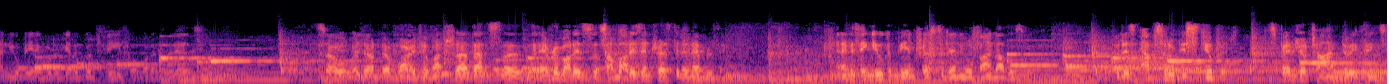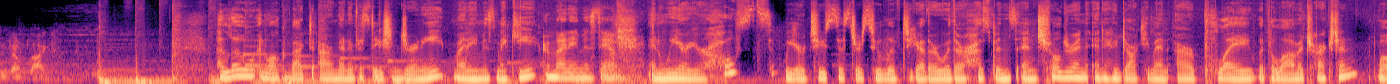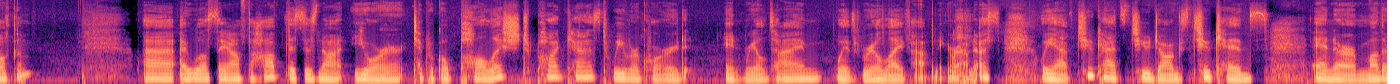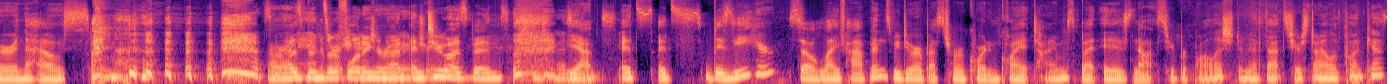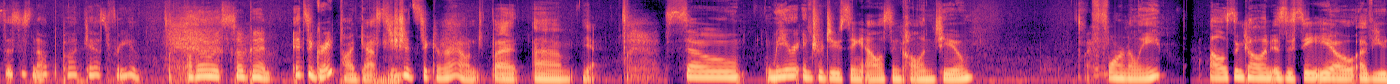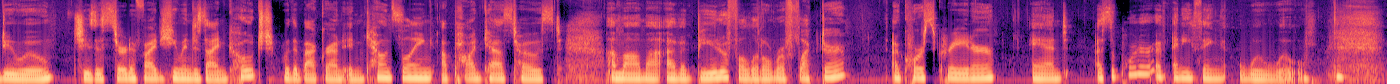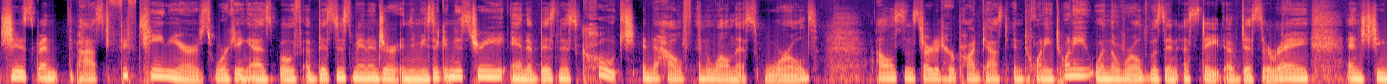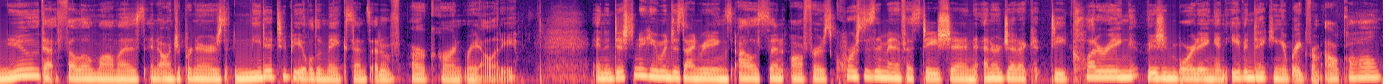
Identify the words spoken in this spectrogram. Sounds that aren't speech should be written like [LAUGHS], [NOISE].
then you'll be able to get a good fee for whatever it is. So uh, don't, don't worry too much. Uh, that's uh, the, everybody's somebody's interested in everything, and anything you can be interested in, you'll find others will. But it's absolutely stupid to spend your time doing things you don't like. Hello, and welcome back to our manifestation journey. My name is Mickey. And my name is Sam. And we are your hosts. We are two sisters who live together with our husbands and children and who document our play with the law of attraction. Welcome. Uh, I will say off the hop, this is not your typical polished podcast. We record in real time with real life happening around us. We have two cats, two dogs, two kids, and our mother in the house. [LAUGHS] [LAUGHS] our husbands are floating around and two husbands. and two husbands. Yeah, it's it's busy here, so life happens. We do our best to record in quiet times, but it is not super polished. And if that's your style of podcast, this is not the podcast for you. Although it's so good, it's a great podcast. You should stick around. But um, yeah, so we are introducing Allison Cullen to you formally. Allison Cullen is the CEO of You Do Woo. She's a certified human design coach with a background in counseling, a podcast host, a mama of a beautiful little reflector, a course creator, and a supporter of anything woo woo. She has spent the past 15 years working as both a business manager in the music industry and a business coach in the health and wellness world. Allison started her podcast in 2020 when the world was in a state of disarray, and she knew that fellow mamas and entrepreneurs needed to be able to make sense out of our current reality. In addition to human design readings, Allison offers courses in manifestation, energetic decluttering, vision boarding, and even taking a break from alcohol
